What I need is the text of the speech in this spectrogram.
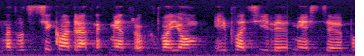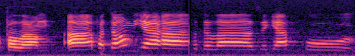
на 20 квадратных метрах вдвоем и платили вместе пополам. А потом я подала заявку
